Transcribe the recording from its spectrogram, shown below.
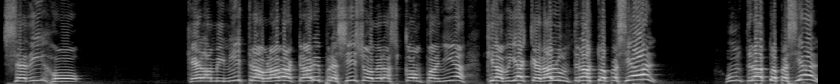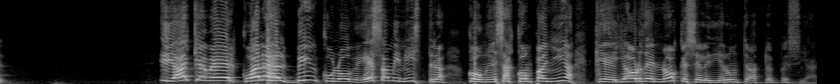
se dijo que la ministra hablaba claro y preciso de las compañías que había que darle un trato especial. Un trato especial. Y hay que ver cuál es el vínculo de esa ministra con esas compañías que ella ordenó que se le diera un trato especial.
